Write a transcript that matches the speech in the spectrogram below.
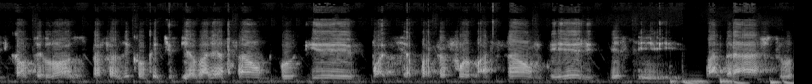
e cautelosos para fazer qualquer tipo de avaliação, porque pode ser a própria formação dele, desse padrasto,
